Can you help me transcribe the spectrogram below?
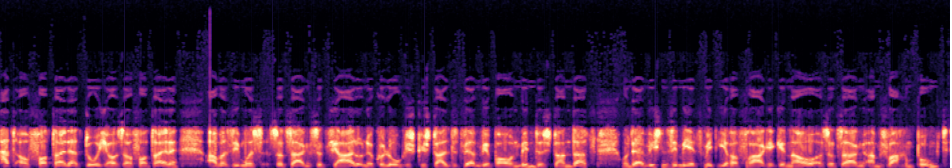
hat auch Vorteile, hat durchaus auch Vorteile, aber sie muss sozusagen sozial und ökologisch gestaltet werden. Wir brauchen Mindeststandards und da erwischen Sie mir jetzt mit Ihrer Frage genau sozusagen am schwachen Punkt,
